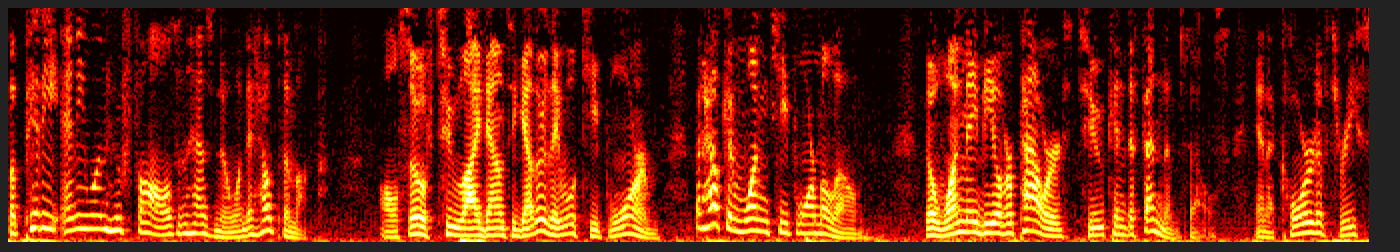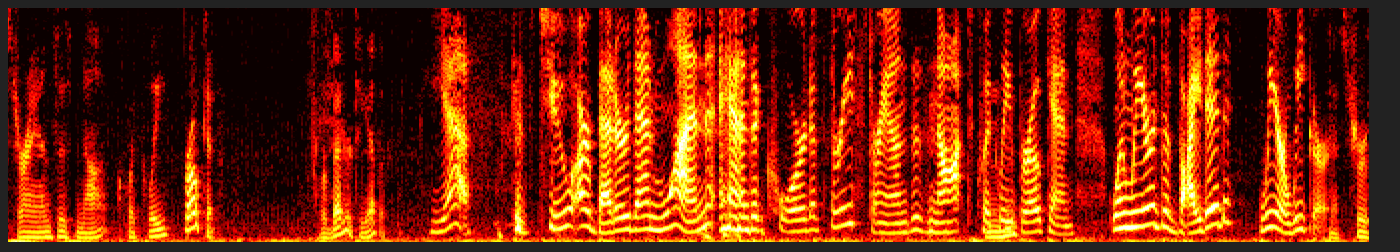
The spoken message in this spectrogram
But pity anyone who falls and has no one to help them up. Also, if two lie down together, they will keep warm. But how can one keep warm alone? Though one may be overpowered, two can defend themselves, and a cord of three strands is not quickly broken. We're better together. Yes, because two are better than one, and a cord of three strands is not quickly mm-hmm. broken. When we are divided, we are weaker. That's true.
